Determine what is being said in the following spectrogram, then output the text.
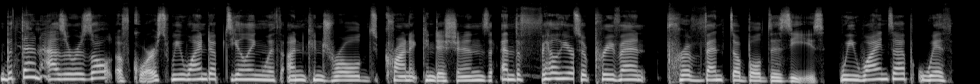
But then, as a result, of course, we wind up dealing with uncontrolled chronic conditions and the failure to prevent preventable disease. We wind up with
